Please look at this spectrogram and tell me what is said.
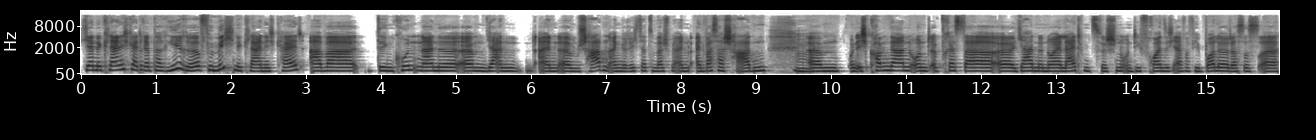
ja eine Kleinigkeit repariere, für mich eine Kleinigkeit, aber den Kunden eine ähm, ja ein, ein ähm, Schaden angerichtet, zum Beispiel ein, ein Wasserschaden, mhm. ähm, und ich komme dann und äh, presse da äh, ja eine neue Leitung zwischen und die freuen sich einfach wie Bolle. Das ist äh,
